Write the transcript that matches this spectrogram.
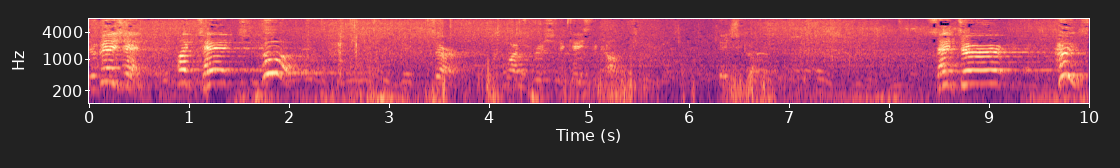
Division attend! Sir, what's permission to case the colors? Case the colors. Center, who's?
